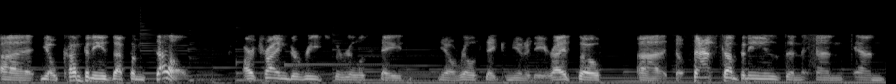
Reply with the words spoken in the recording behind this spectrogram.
uh, you know companies that themselves are trying to reach the real estate you know real estate community, right? So uh, you know, SaaS companies and, and, and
